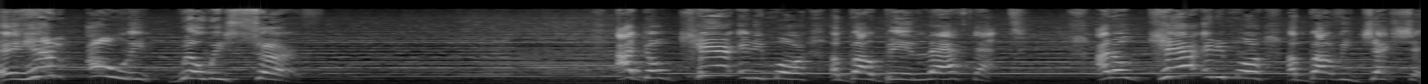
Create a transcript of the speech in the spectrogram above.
And Him only will we serve. I don't care anymore about being laughed at. I don't care anymore about rejection.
